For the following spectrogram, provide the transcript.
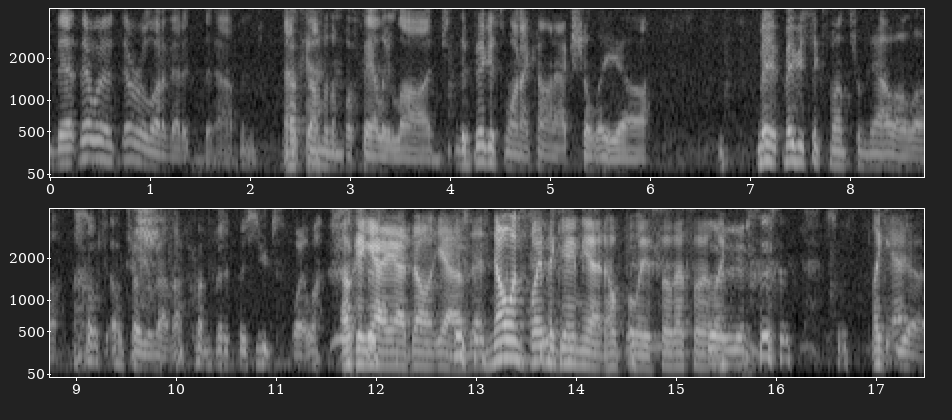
there, there were there were a lot of edits that happened, and okay. some of them were fairly large. The biggest one I can't actually uh, maybe six months from now I'll, uh, I'll, I'll tell you about that one, but it's a huge spoiler. Okay, yeah, yeah, don't, yeah. No one's played the game yet, hopefully, so that's what, like, like yeah,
